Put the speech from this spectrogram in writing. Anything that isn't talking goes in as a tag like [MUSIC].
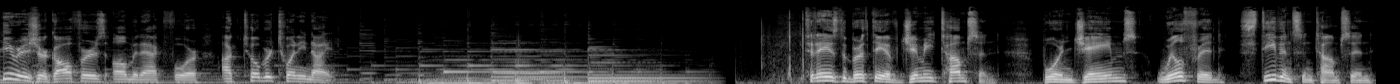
Here is your Golfer's Almanac for October 29th. Today is the birthday of Jimmy Thomson, born James Wilfred Stevenson Thomson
